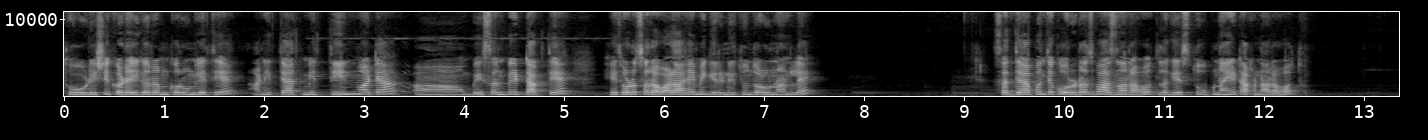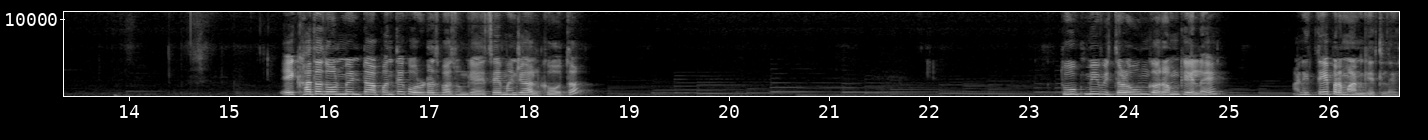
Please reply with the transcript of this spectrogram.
थोडीशी कढई गरम करून घेते आणि त्यात मी तीन वाट्या बेसन पीठ टाकते. हे थोडंसं रवाळ आहे मी गिरणीतून दळून आणलं आहे सध्या आपण ते कोरडंच भाजणार आहोत लगेच तूप नाही टाकणार आहोत. एखादा दोन मिनटं आपण ते कोरडंच भाजून घ्यायचं आहे म्हणजे हलकं होतं. तूप मी वितळवून गरम केलं आहे आणि ते प्रमाण घेतलं आहे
